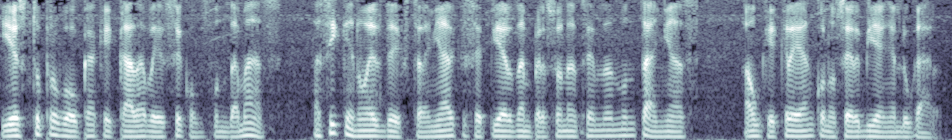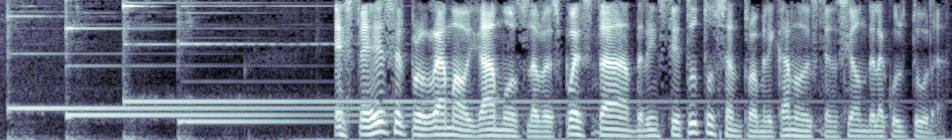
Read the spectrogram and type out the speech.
y esto provoca que cada vez se confunda más. Así que no es de extrañar que se pierdan personas en las montañas, aunque crean conocer bien el lugar. Este es el programa Oigamos la Respuesta del Instituto Centroamericano de Extensión de la Cultura.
